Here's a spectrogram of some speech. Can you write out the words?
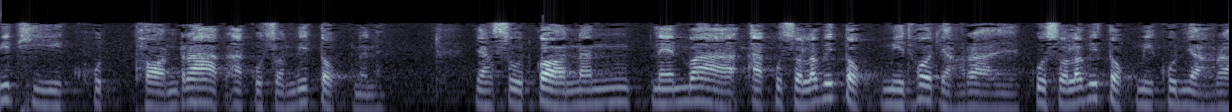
วิธีขุดถอนรากอากุศลวิตกนี่ยนอย่างสูตรก่อนนั้นเน้นว่าอากุศลวิตกมีโทษอย่างไร กุศลวิตกมีคุณอย่างไร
